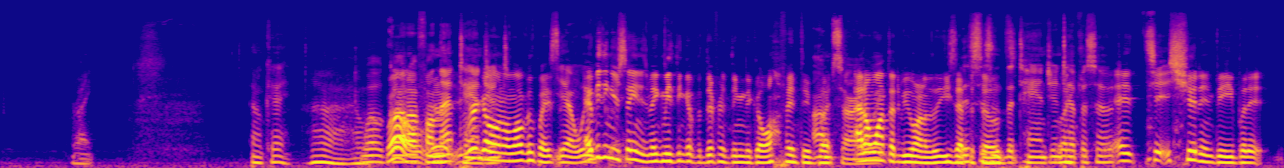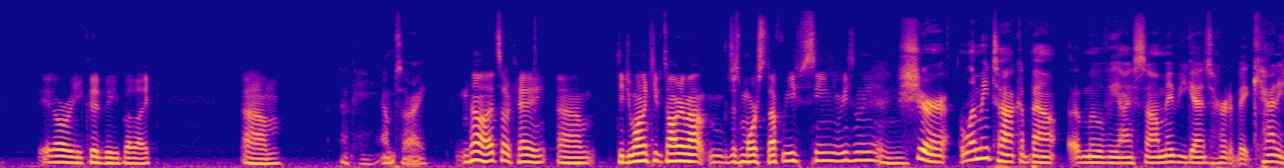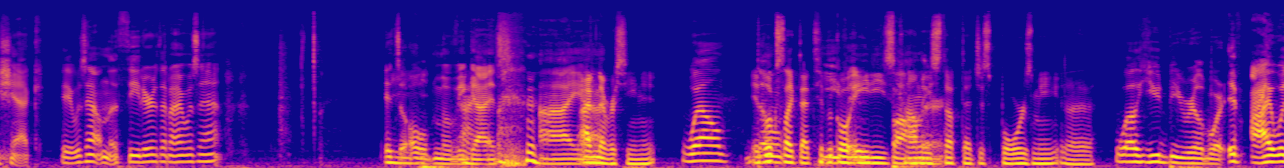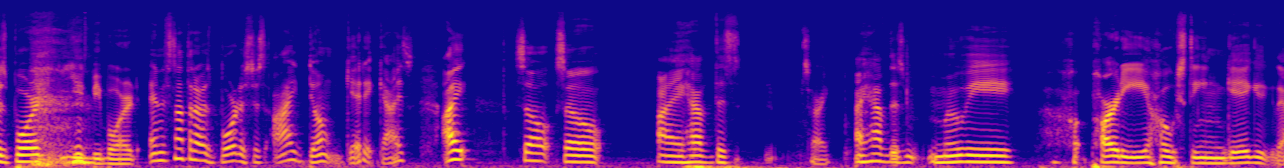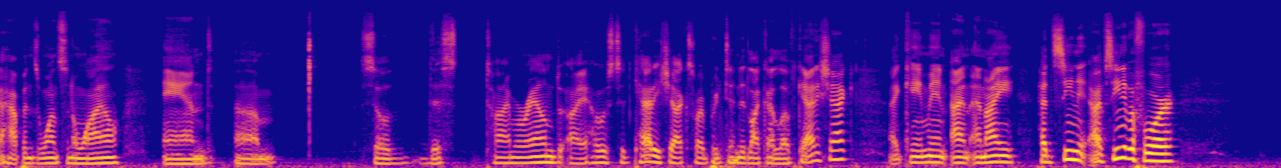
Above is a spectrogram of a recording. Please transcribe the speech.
Right. Okay. Ah, Well, got off on we're- that We're going tangent. all over the place. Yeah, we- everything you're saying is making me think of a different thing to go off into. But I'm sorry, I don't we- want that to be one of these This episodes. isn't the tangent Like, episode. It, it shouldn't be, but it it already could be. But like, um, okay, I'm sorry. No, that's okay. Um, did you want to keep talking about just more stuff we've seen recently? And Sure. Let me talk about a movie I saw. Maybe you guys heard of it, Caddyshack. It was out in the theater that I was at. It's an old movie, guys. I uh, I've never seen it. Well, It looks like that typical even '80s comedy stuff that just bores me. Uh, Well, you'd be real bored. If I was bored, you'd be bored. And it's not that I was bored, it's just I don't get it, guys. I So so I have this sorry. I have this movie party hosting gig that happens once in a while and um so this time around I hosted Caddyshack so I pretended like I loved Caddyshack. I came in and and I had seen it I've seen it before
